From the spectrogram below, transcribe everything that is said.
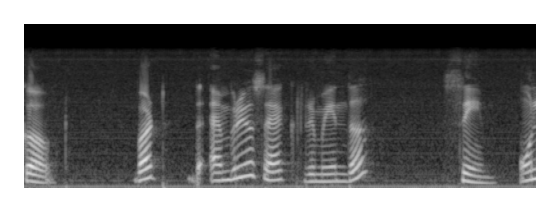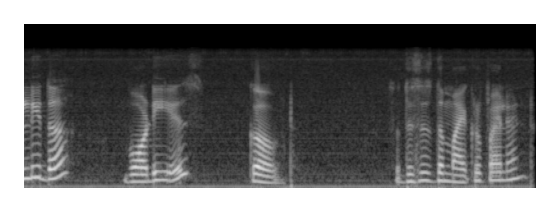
curved. But the embryo sac remain the same. Only the body is curved. So this is the micropyle and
